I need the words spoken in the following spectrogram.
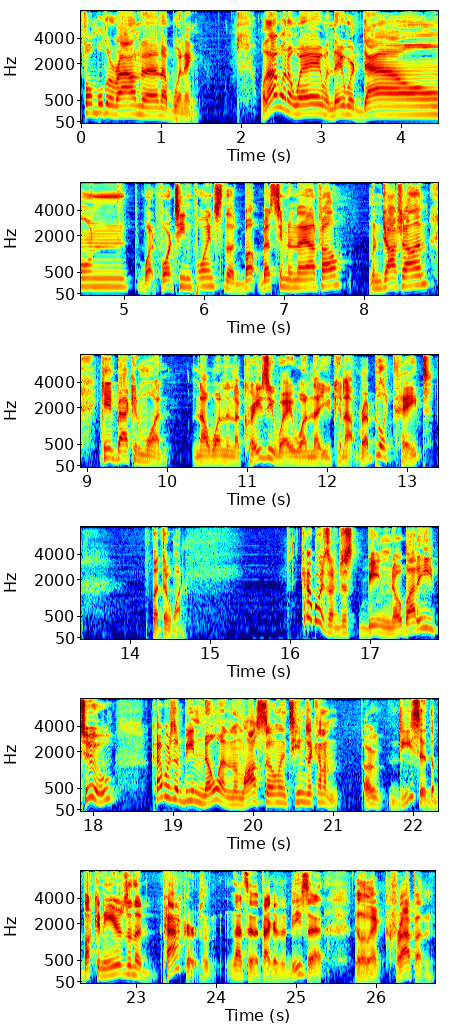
fumbled around and ended up winning. Well, that went away when they were down, what, 14 points, the best team in the NFL? When Josh Allen came back and won. Now, won in a crazy way, one that you cannot replicate, but they won. Cowboys have just beaten nobody, too. Cowboys have beaten no one and lost to only teams that kind of are decent. The Buccaneers and the Packers. I'm not saying the Packers are decent. They look like crap on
